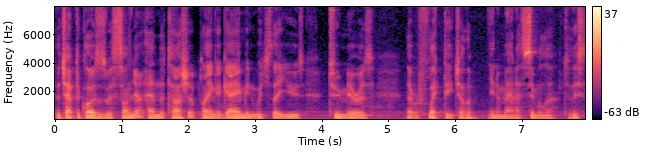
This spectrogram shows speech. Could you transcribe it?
The chapter closes with Sonya and Natasha playing a game in which they use two mirrors that reflect each other in a manner similar to this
